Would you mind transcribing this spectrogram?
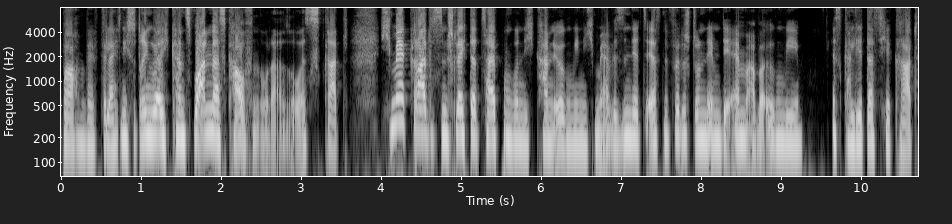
Brauchen wir vielleicht nicht so dringend, weil ich kann es woanders kaufen oder so. Es ist gerade, ich merke gerade, es ist ein schlechter Zeitpunkt und ich kann irgendwie nicht mehr. Wir sind jetzt erst eine Viertelstunde im DM, aber irgendwie eskaliert das hier gerade.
